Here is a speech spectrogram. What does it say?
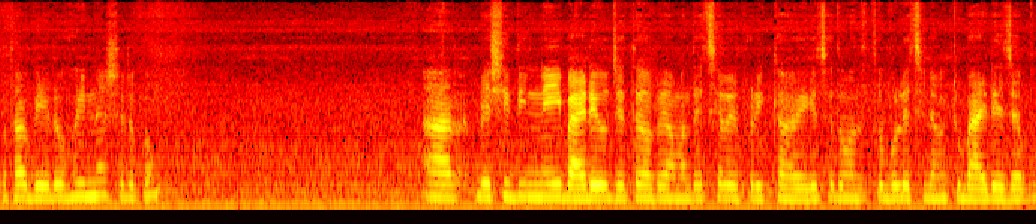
কোথাও বেরো হই না সেরকম। আর বেশি দিন নেই বাইরেও যেতে হবে। আমাদের ছেলের পরীক্ষা হয়ে গেছে তোমাদের তো বলেছিলাম একটু বাইরে যাব।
